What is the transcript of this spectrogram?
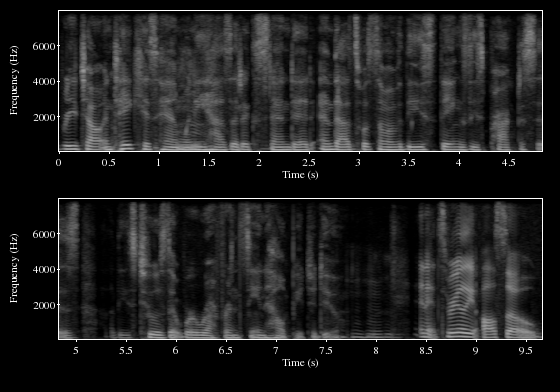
reach out and take his hand when he has it extended. And that's what some of these things, these practices, these tools that we're referencing help you to do. And it's really also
